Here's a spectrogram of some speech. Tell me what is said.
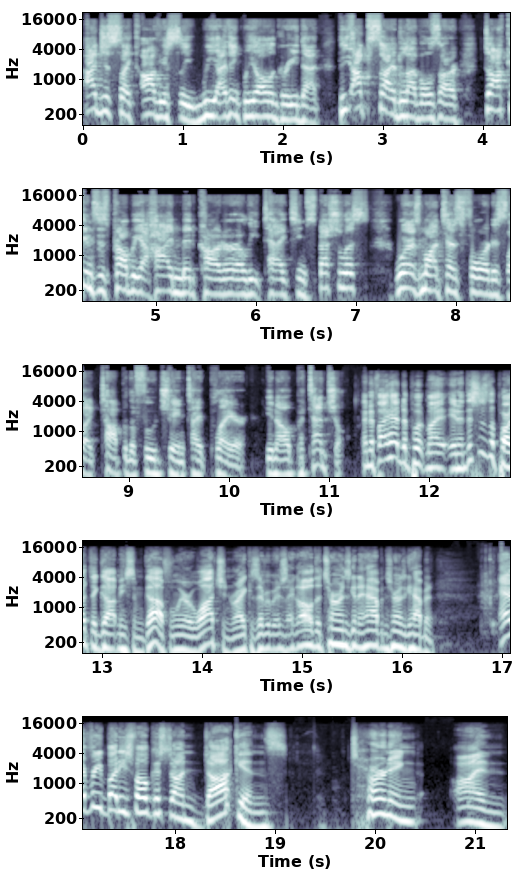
I just like obviously we I think we all agree that the upside levels are Dawkins is probably a high mid carder elite tag team specialist, whereas Montez Ford is like top of the food chain type player. You know, potential. And if I had to put my, and this is the part that got me some guff when we were watching, right? Because everybody's like, oh, the turn's going to happen, the turn's going to happen. Everybody's focused on Dawkins turning on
